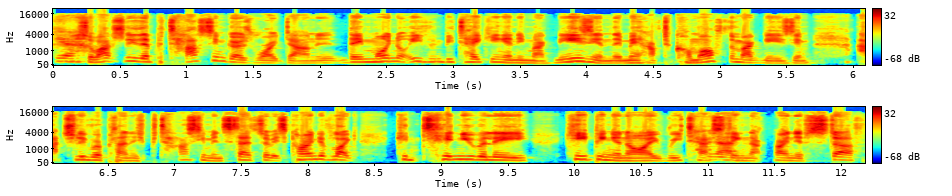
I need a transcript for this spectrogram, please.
Yeah. So actually their potassium goes right down and they might not even be taking any magnesium. They may have to come off the magnesium, actually replenish potassium instead. So it's kind of like continually keeping an eye, retesting Yeah. that kind of stuff.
